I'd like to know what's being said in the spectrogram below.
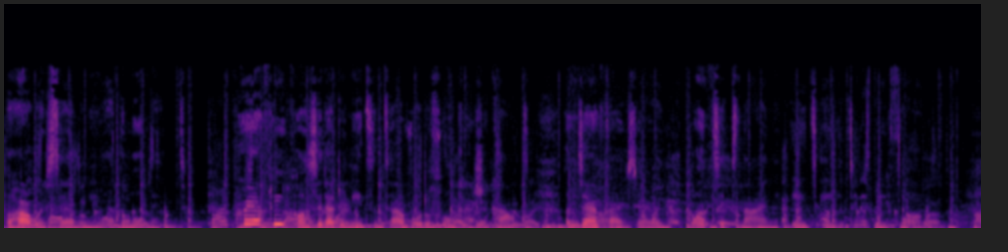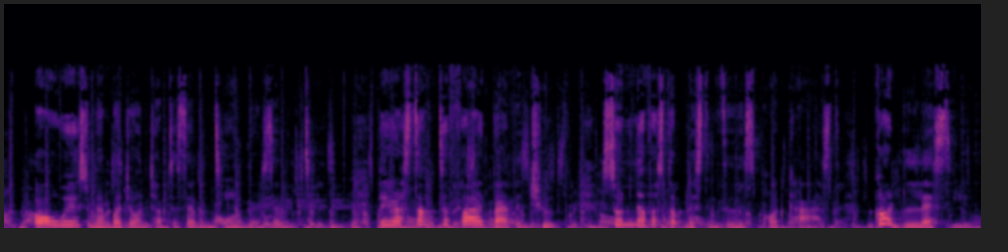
for how we're serving you at the moment. Prayerfully consider donating to our Vodafone cash account on 050 169 Always remember John chapter 17, verse 17. They are sanctified by the truth, so never stop listening to this podcast. God bless you.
